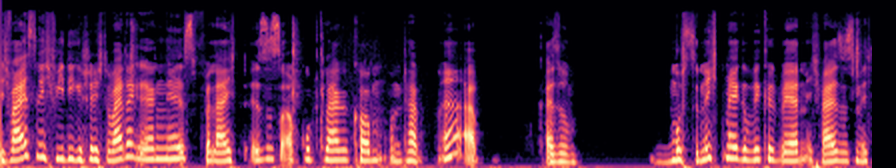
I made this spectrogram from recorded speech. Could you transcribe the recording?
Ich weiß nicht, wie die Geschichte weitergegangen ist. Vielleicht ist es auch gut klargekommen und hat, ne, ab, also musste nicht mehr gewickelt werden, ich weiß es nicht.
